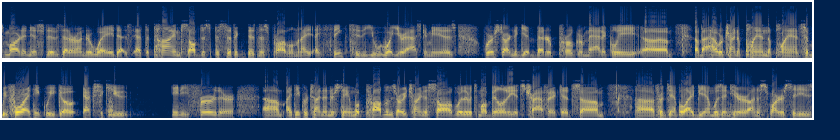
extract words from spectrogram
smart initiatives that are underway that at the time solved a specific business problem. And I, I think to the, you, what you're asking me is we're starting to get better programmatically uh, about how we're trying to plan the plan. So before I think we go execute any further, um, I think we're trying to understand what problems are we trying to solve, whether it's mobility, it's traffic, it's, um, uh, for example, IBM was in here on a Smarter Cities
